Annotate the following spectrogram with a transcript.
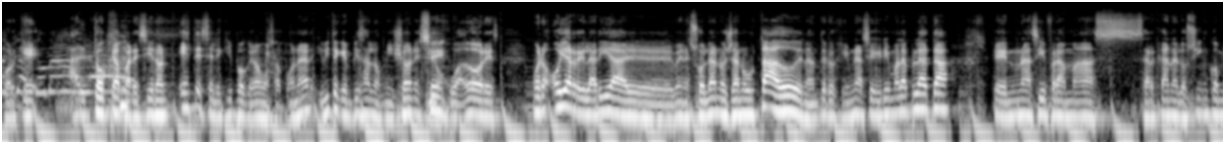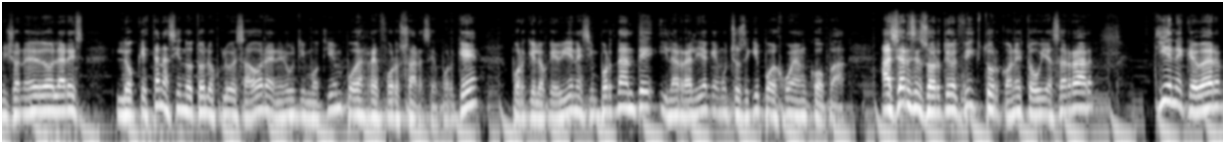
Porque al toque aparecieron, este es el equipo que vamos a poner, y viste que empiezan los millones y Sí. los jugadores. Bueno, hoy arreglaría el venezolano Jan Hurtado, delantero de Gimnasia y Grima La Plata, en una cifra más cercana a los 5 millones de dólares. Lo que están haciendo todos los clubes ahora en el último tiempo es reforzarse. ¿Por qué? Porque lo que viene es importante y la realidad que muchos equipos juegan Copa. Ayer se sorteó el fixture, con esto voy a cerrar. Tiene que ver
